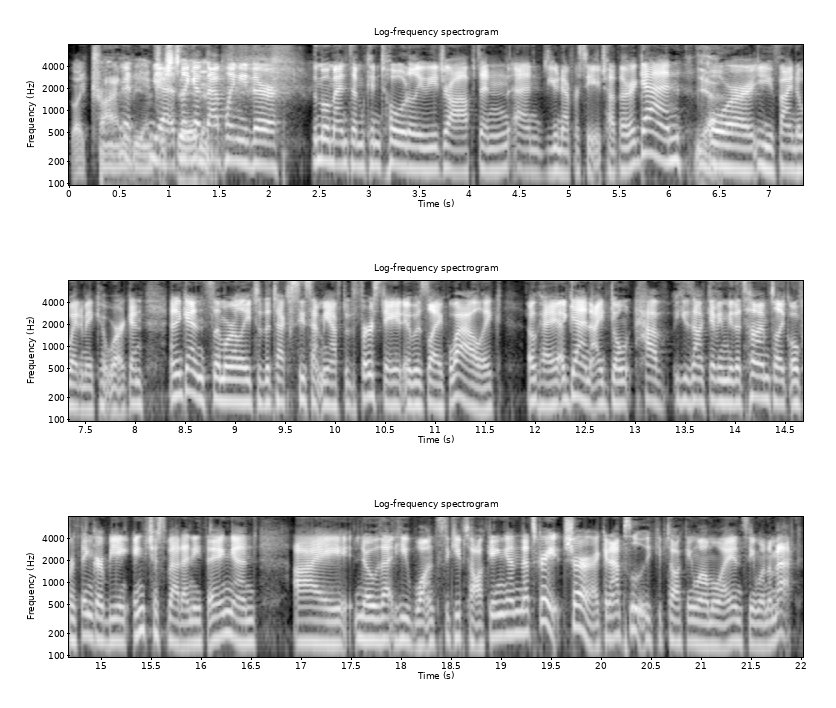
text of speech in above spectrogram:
like trying to It- be yeah, interested. it's like at and- that point either the momentum can totally be dropped and and you never see each other again Yeah. or you find a way to make it work. And and again, similarly to the text he sent me after the first date, it was like, wow, like okay, again, I don't have he's not giving me the time to like overthink or being anxious about anything and I know that he wants to keep talking and that's great. Sure, I can absolutely keep talking while I'm away and see when I'm back.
